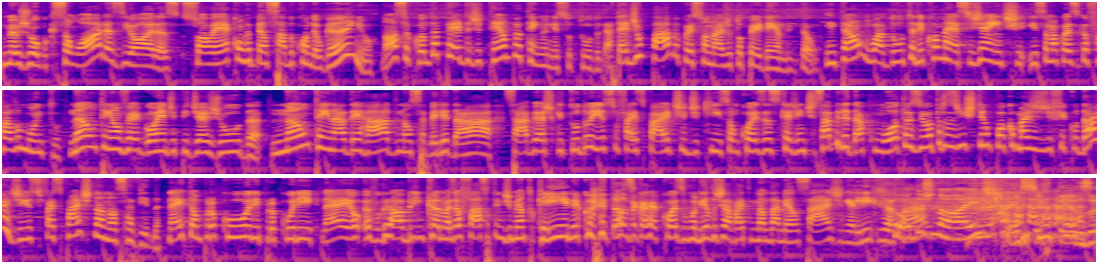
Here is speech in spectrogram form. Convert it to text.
meu jogo, que são horas e horas, só é compensado quando eu ganho, nossa, quanta perda de tempo eu tenho nisso tudo. Até de upar meu personagem eu tô perdendo, então. Então, o adulto ele começa, gente, isso é uma coisa que eu falo muito. Não tenham vergonha de pedir ajuda. Não tem nada errado e não saber lidar, sabe? Eu acho que tudo isso faz parte de que são coisas que a gente sabe lidar com outras e outras a gente tem um pouco mais de dificuldade. Isso faz parte da nossa vida, né? Então procure, procure, né? Eu, eu tava brincando, mas eu faço atendimento clínico, então se qualquer coisa, o Murilo já vai te mandar mensagem ali que já Todos tá. Todos nós. Com certeza.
